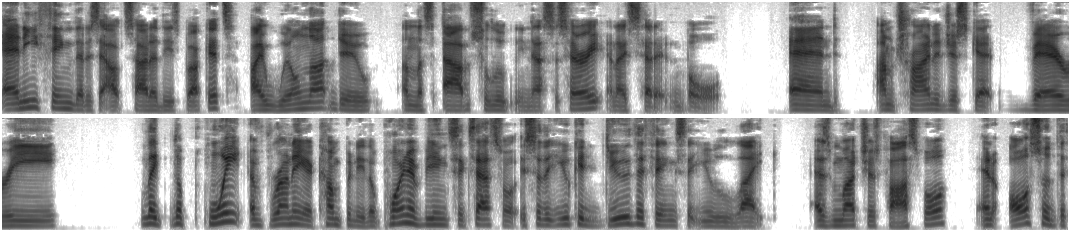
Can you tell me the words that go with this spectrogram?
anything that is outside of these buckets, I will not do unless absolutely necessary. And I said it in bold. And I'm trying to just get very, like the point of running a company, the point of being successful is so that you can do the things that you like as much as possible. And also the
